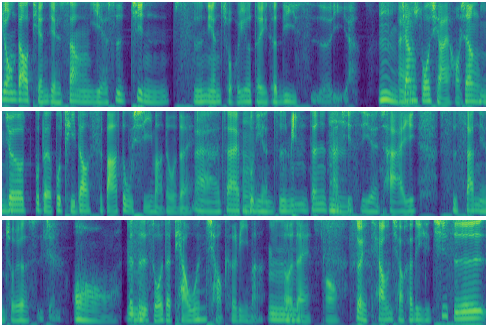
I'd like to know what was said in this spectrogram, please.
用到甜点上也是近十年左右的一个历史而已啊。嗯，哎这样说起来，好像嗯就不得不提到十八度 C 嘛，对不对？啊、在普里很知名，但是它嗯其实也才十三年左右的时间。哦，就是所谓的调温巧克力嘛，嗯对不对？哦，对，调温巧克力其实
